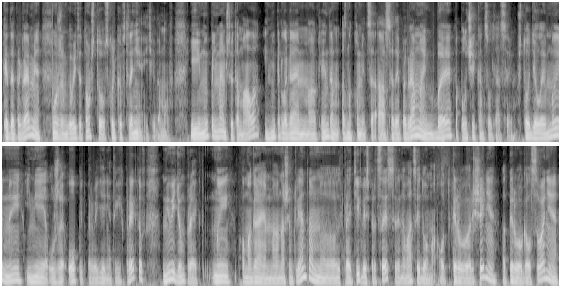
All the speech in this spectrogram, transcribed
К этой программе можем говорить о том, что сколько в стране этих домов. И мы понимаем, что это мало, и мы предлагаем а, клиентам ознакомиться а, с этой программой, б, получить консультации. Что делаем мы? Мы, имея уже опыт проведения таких проектов, мы ведем проект. Мы помогаем нашим клиентам э, пройти весь процесс реновации дома. От первого решения, от первого голосования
